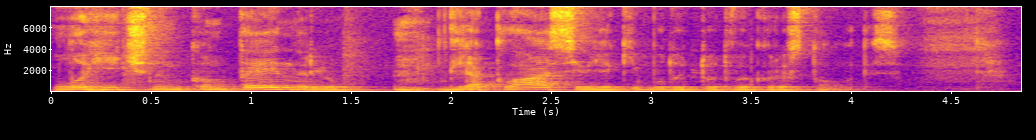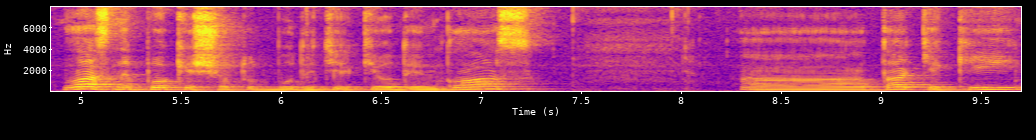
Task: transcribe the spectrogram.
логічним контейнером для класів, які будуть тут використовуватися. Власне, поки що тут буде тільки один клас, так, який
